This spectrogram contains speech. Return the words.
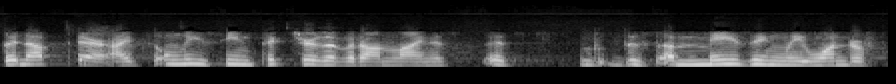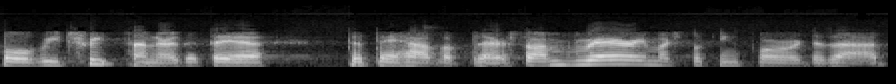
been up there. I've only seen pictures of it online. It's it's this amazingly wonderful retreat center that they that they have up there. So I'm very much looking forward to that.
